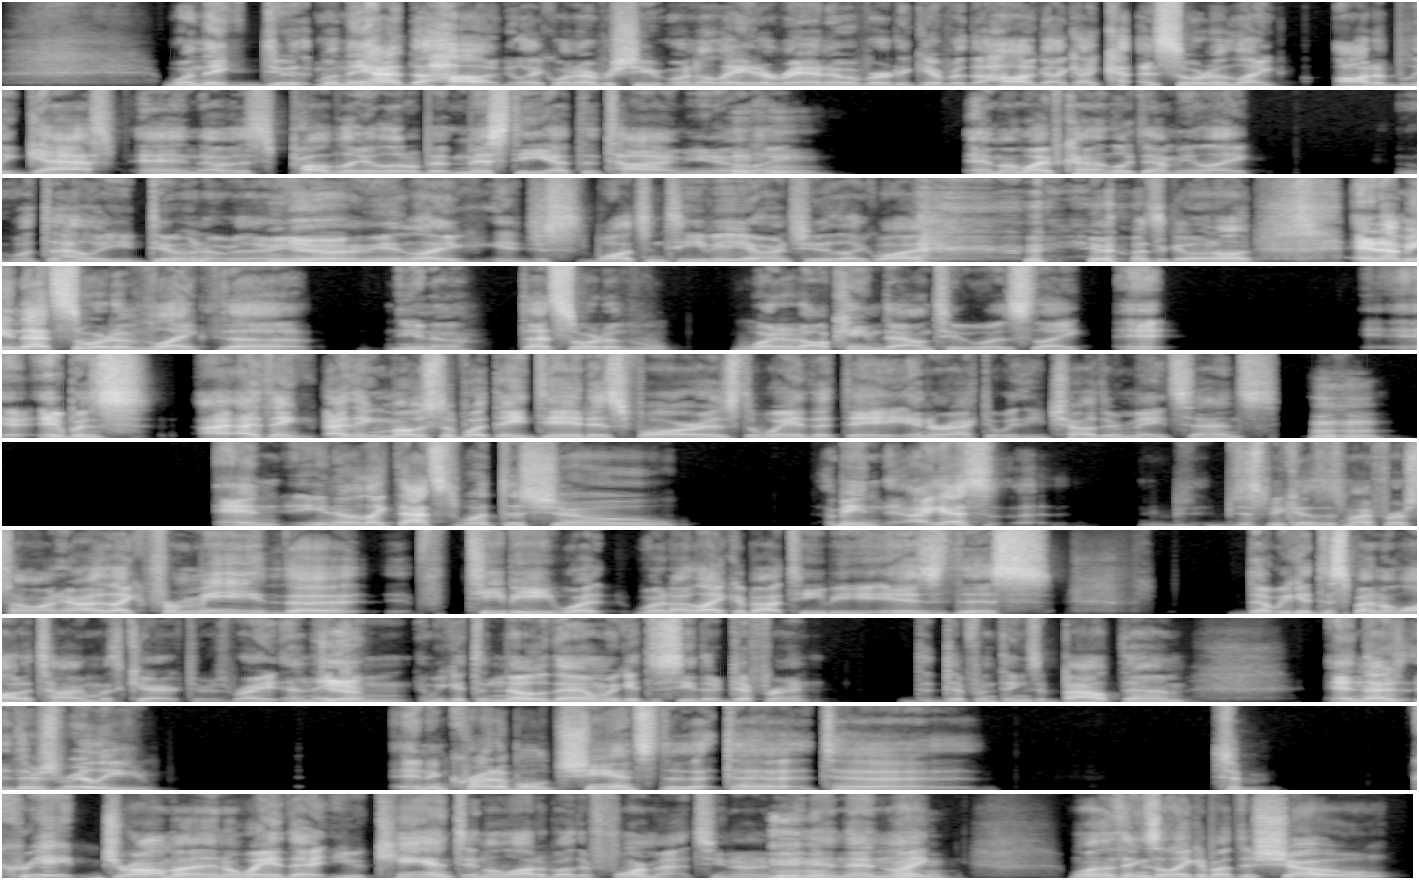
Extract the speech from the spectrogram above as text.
when they do when they had the hug like whenever she when Aleida ran over to give her the hug like I, I sort of like audibly gasped and i was probably a little bit misty at the time you know like Mhm. And my wife kind of looked at me like what the hell are you doing over there? You know what i mean? Like you're just watching tv aren't you? Like why you know, what's going on? And i mean that's sort of like the you know that's sort of what it all came down to was like it it, it was I, I think i think most of what they did as far as the way that they interacted with each other made sense. Mhm. and you know like that's what the show i mean i guess just because it's my first time on here. I like for me the TB what what i like about TB is this that we get to spend a lot of time with characters right? And they Yeah. can we get to know them we get to see their different the different things about them. And there's there's really an incredible chance to to to to create drama in a way that you can't in a lot of other formats you know what i mean? Mhm, and then like mhm. one of the things i like about the show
